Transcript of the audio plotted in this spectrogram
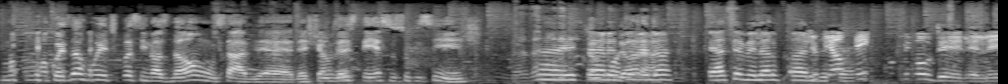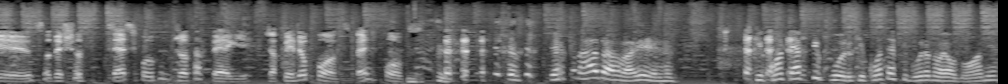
uma, uma coisa ruim, tipo assim, nós não, sabe, é, deixamos eles tensos o suficiente. Ai, cara, essa é melhor, essa é a melhor E parte. o Biel nem copiou dele, ele só deixou teste ponto de JPEG. Já perdeu pontos, perde pontos. Perco nada, vai. O que conta é a figura, o que conta é a figura, não é o nome.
